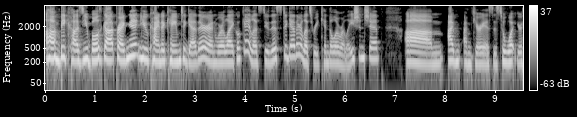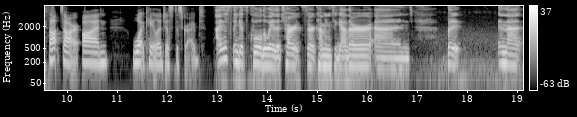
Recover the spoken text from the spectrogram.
um, because you both got pregnant, you kind of came together and were like, okay, let's do this together. Let's rekindle a relationship. Um, I'm, I'm curious as to what your thoughts are on what Kayla just described. I just think it's cool the way the charts are coming together and, but in that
